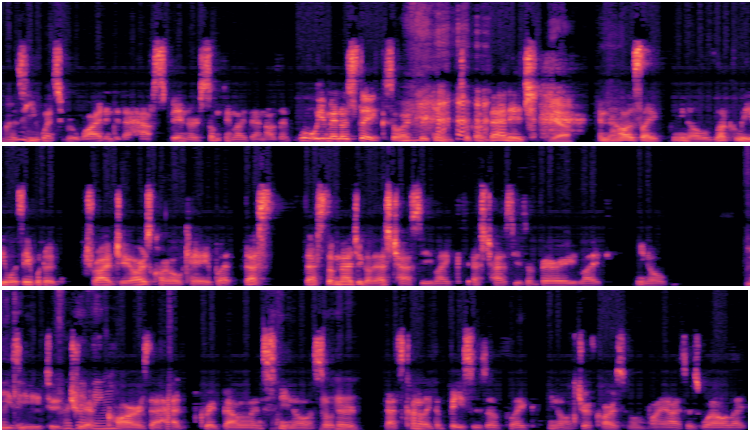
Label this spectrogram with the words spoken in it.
because he went super wide and did a half spin or something like that. And I was like, whoa, you made a mistake. So I freaking took advantage. Yeah. And now I was like, you know, luckily I was able to drive JR's car okay. But that's that's the magic of S chassis. Like S chassis is a very like, you know, easy to Forgiving. drift cars that had great balance, you know. So Mhm. they're that's kind of like the basis of like, you know, drift cars from my eyes as well. Like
